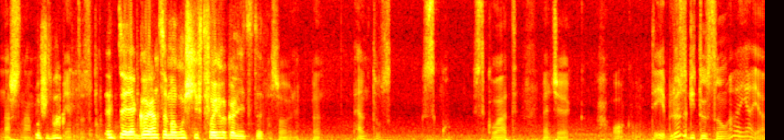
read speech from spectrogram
Nasz namiot. Kurwa. Ty, jak gorące mamuśki w twojej okolicy. Dosłownie. Pentus sku- skład będzie... O kur... Ty, bluzgi tu są, ale jaja.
